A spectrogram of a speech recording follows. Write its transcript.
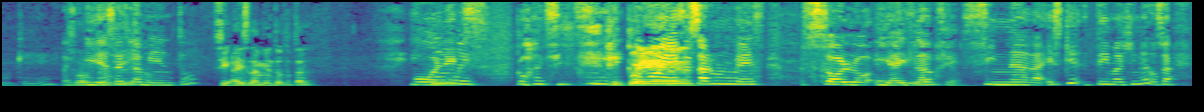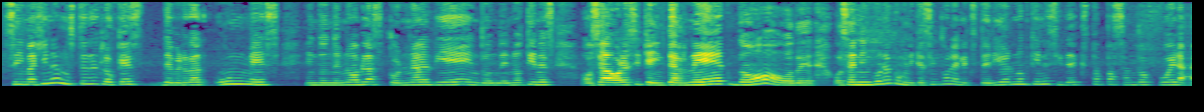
Ok. Son ¿Y días. aislamiento? Sí, aislamiento total. ¿Y cómo es? ¿Cómo, sí. ¿Cómo Pues- es estar un mes solo y aislado silencio. sin nada? Es que te imaginas, o sea, ¿se imaginan ustedes lo que es de verdad un mes en donde no hablas con nadie, en donde no tienes, o sea, ahora sí que internet, ¿no? O, de, o sea, ninguna comunicación con el exterior, no tienes idea de qué está pasando afuera.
